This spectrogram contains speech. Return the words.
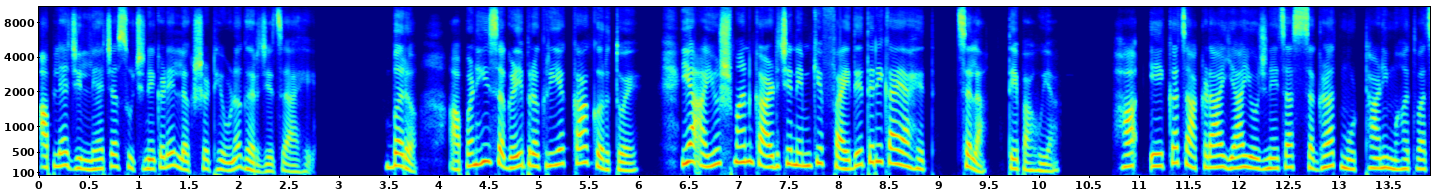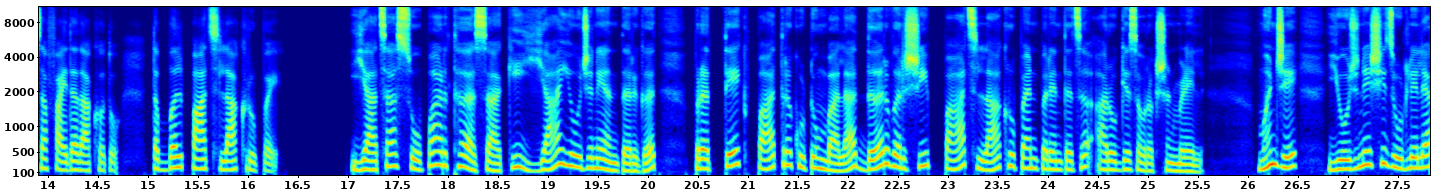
आपल्या जिल्ह्याच्या सूचनेकडे लक्ष ठेवणं गरजेचं आहे. बरं आपण ही सगळी प्रक्रिया का करतोय? या आयुष्मान कार्डचे नेमके फायदे तरी काय आहेत? चला ते पाहूया. हा एकच आकडा या योजनेचा सगळ्यात मोठा आणि महत्त्वाचा फायदा दाखवतो तब्बल पाच लाख रुपये. याचा सोपा अर्थ असा की या योजनेअंतर्गत प्रत्येक पात्र कुटुंबाला दरवर्षी पाच लाख रुपयांपर्यंतचं आरोग्य संरक्षण मिळेल. म्हणजे योजनेशी जोडलेल्या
